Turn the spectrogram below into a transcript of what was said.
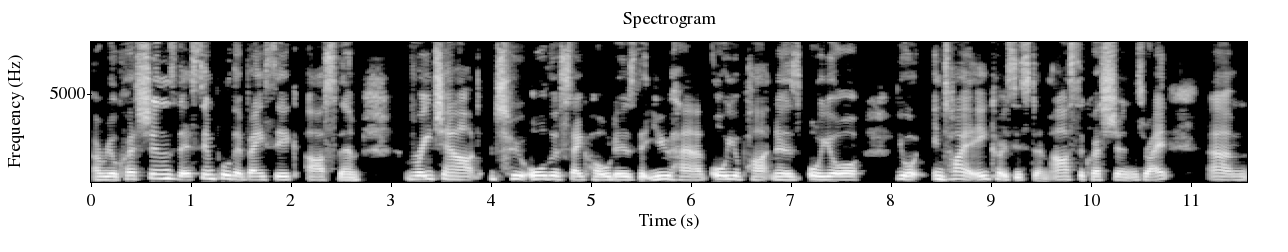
are real questions. They're simple, they're basic. Ask them. Reach out to all the stakeholders that you have, all your partners, or your your entire ecosystem. Ask the questions, right? Um,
